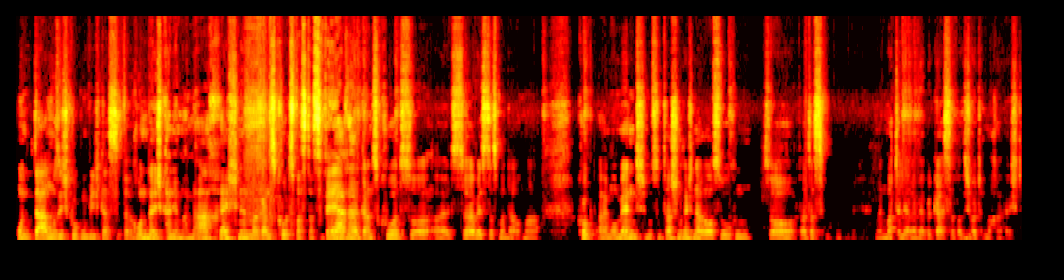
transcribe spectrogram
Und da muss ich gucken, wie ich das äh, runde. Ich kann ja mal nachrechnen, mal ganz kurz, was das wäre. Ganz kurz so als Service, dass man da auch mal guckt, einen Moment, ich muss einen Taschenrechner raussuchen. So, das, Mein Mathelehrer wäre begeistert, was ich heute mache, echt.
